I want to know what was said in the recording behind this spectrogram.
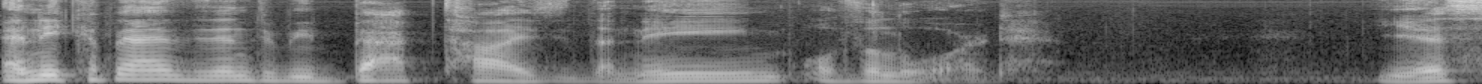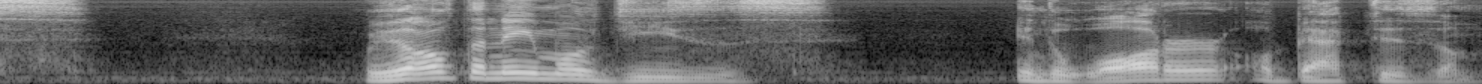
And he commanded them to be baptized in the name of the Lord. Yes, without the name of Jesus in the water of baptism,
